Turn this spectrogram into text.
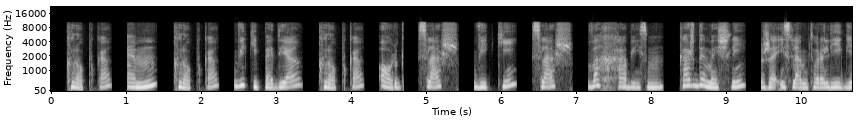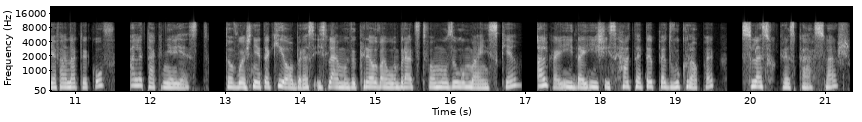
m, wikipedia.org, slash, wiki, slash, wahhabizm. Każdy myśli, że islam to religia fanatyków, ale tak nie jest. To właśnie taki obraz islamu wykreowało Bractwo Muzułmańskie, Al-Qaida i ISIS http dwukropek, slash kreska slash,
